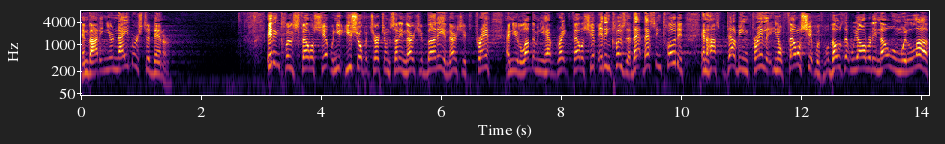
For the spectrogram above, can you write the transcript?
inviting your neighbors to dinner. It includes fellowship. When you, you show up at church on Sunday and there's your buddy and there's your friend and you love them and you have great fellowship, it includes that. that that's included in hospitality, being friendly, you know, fellowship with those that we already know and we love.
